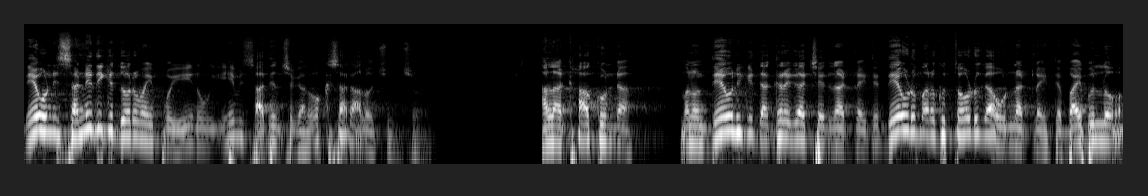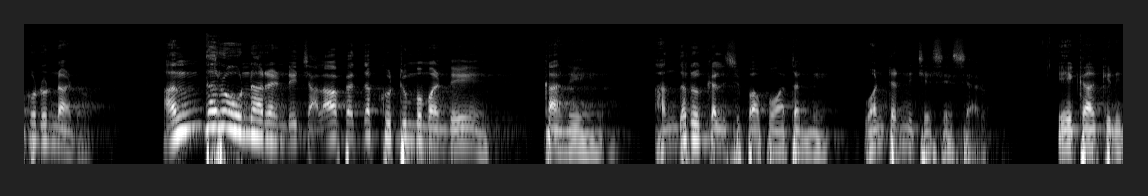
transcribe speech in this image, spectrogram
దేవుని సన్నిధికి దూరం అయిపోయి నువ్వు ఏమి సాధించగలవు? ఒకసారి ఆలోచించు. అలా కాకుండా మనం దేవునికి దగ్గరగా చేరినట్లయితే దేవుడు మనకు తోడుగా ఉన్నట్లయితే బైబిల్లో ఒకడున్నాడు. అందరూ ఉన్నారండి చాలా పెద్ద కుటుంబం అండి. కానీ అందరూ కలిసి పాపం అతన్ని ఒంటరిని చేసేశారు ఏకాకిని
